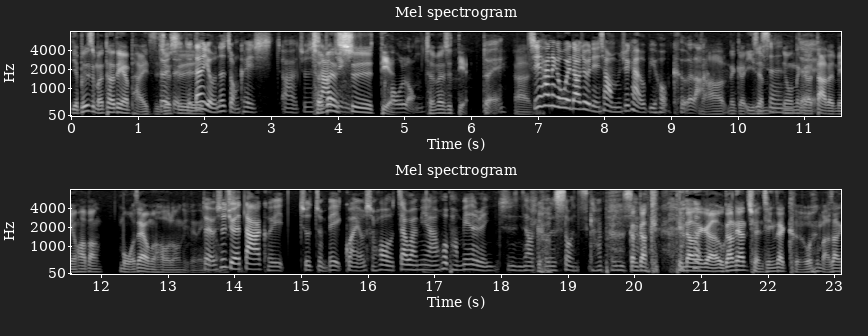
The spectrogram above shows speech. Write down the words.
也不是什么特定的牌子，对对对，就是，但有那种可以啊，呃，就是成分是碘，喉咙成分是碘。对啊，其实它那个味道就有点像我们去看耳鼻喉科啦，然后那个医生，医生用那个大的棉花棒抹在我们喉咙里的那个。对，我是觉得大家可以。就准备一罐，有时候在外面啊，或旁边的人就是你知道 咳嗽，你赶快喷一下。刚刚听到那个，我刚刚听到犬青在咳，我就马上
